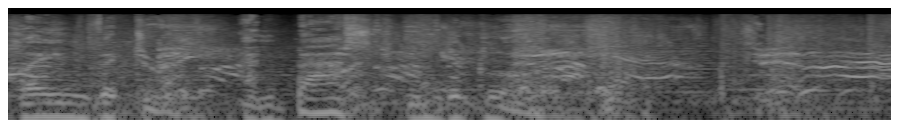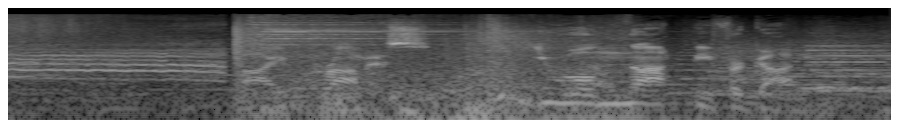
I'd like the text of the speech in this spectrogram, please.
Claim victory and bask in the glory. I promise, you will not be forgotten.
